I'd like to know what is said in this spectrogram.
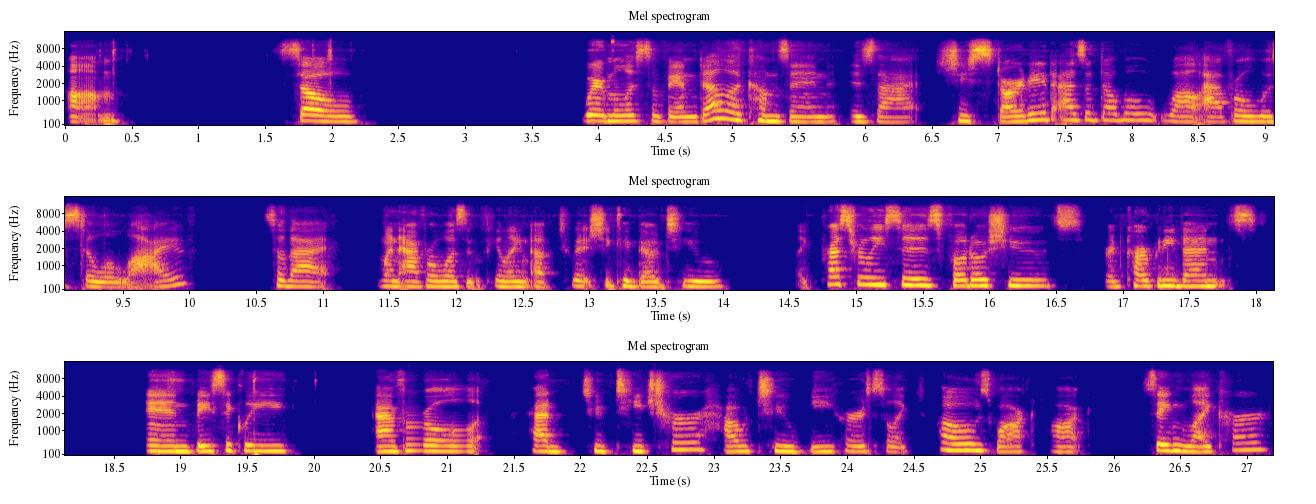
Um, so where Melissa Vandella comes in is that she started as a double while Avril was still alive, so that when Avril wasn't feeling up to it, she could go to like press releases, photo shoots, red carpet events, and basically Avril had to teach her how to be her, so like pose, walk, talk, sing like her.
